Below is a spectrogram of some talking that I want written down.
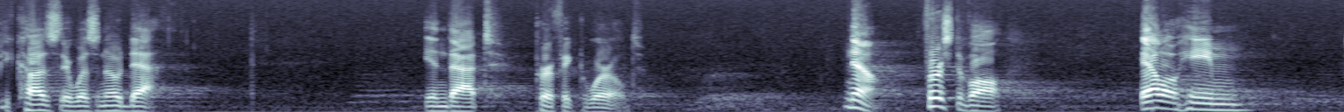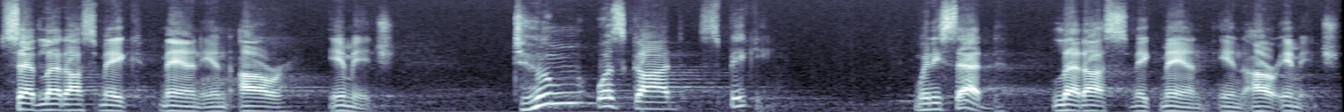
because there was no death in that perfect world. Now, first of all, Elohim said, Let us make man in our image. To whom was God speaking when he said, Let us make man in our image?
